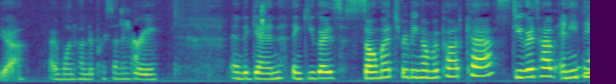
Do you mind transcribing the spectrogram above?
Yeah, I 100% agree. And again, thank you guys so much for being on my podcast. Do you guys have anything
